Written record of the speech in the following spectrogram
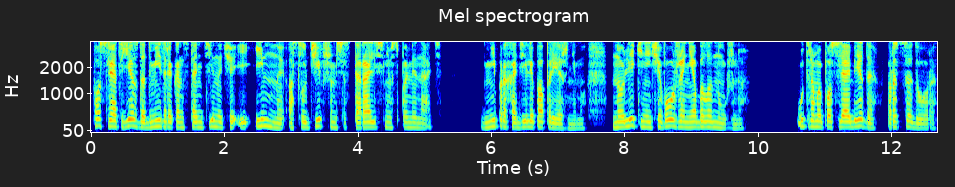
После отъезда Дмитрия Константиновича и Инны о случившемся старались не вспоминать. Дни проходили по-прежнему, но Лике ничего уже не было нужно. Утром и после обеда – процедура.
